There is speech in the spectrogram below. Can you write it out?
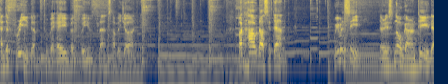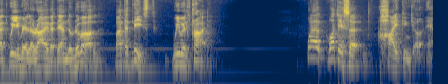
and the freedom to be able to influence our journey. But how does it end? We will see. There is no guarantee that we will arrive at the end of the world, but at least we will try. Well, what is a hiking journey?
